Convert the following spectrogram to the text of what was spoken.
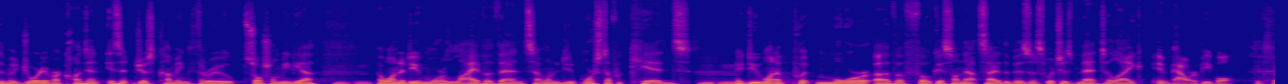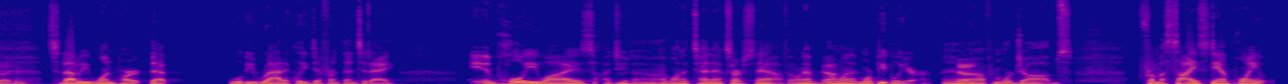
the majority of our content isn't just coming through social media. I want to do more live events. I want to do more stuff with kids. I do want to put more of a focus on that side of the business, which is meant to like empower people. It's exciting. So that'll be one part that will be radically different than today. Employee wise, I dude, I, I want to 10x our staff. I want to have, I want to have more people here. I want to offer more jobs. From a size standpoint,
